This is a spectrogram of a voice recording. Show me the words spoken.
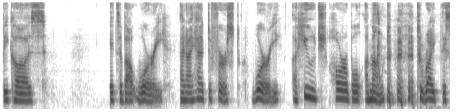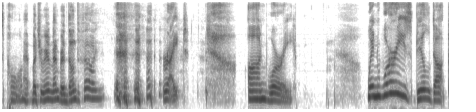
because it's about worry. And I had to first worry a huge, horrible amount to write this poem. Uh, but you remember, don't fail. right. On worry. When worries build up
